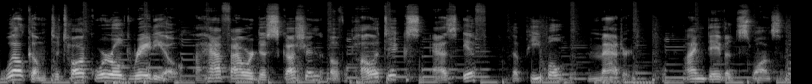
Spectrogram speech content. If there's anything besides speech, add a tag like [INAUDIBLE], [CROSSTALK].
Welcome to Talk World Radio, a half hour discussion of politics as if the people mattered. I'm David Swanson.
